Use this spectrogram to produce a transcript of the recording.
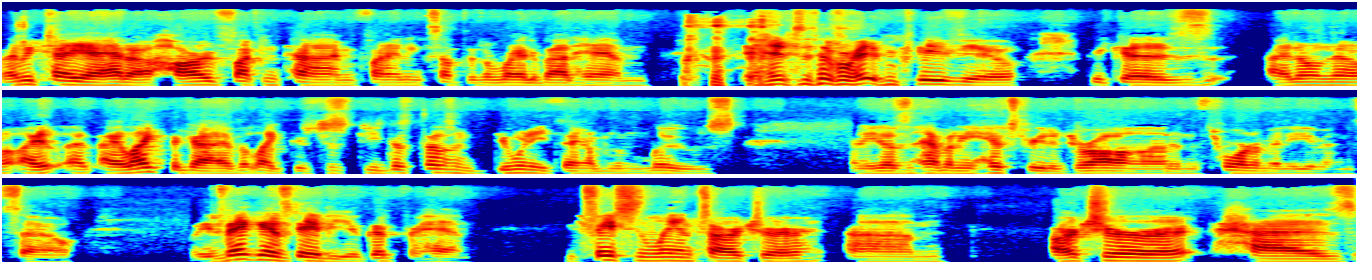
Let me tell you, I had a hard fucking time finding something to write about him in the written preview because I don't know. I, I I like the guy, but like, it's just he just doesn't do anything other than lose, and he doesn't have any history to draw on in the tournament even. So, he's making his debut. Good for him. He's facing Lance Archer. Um, Archer has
